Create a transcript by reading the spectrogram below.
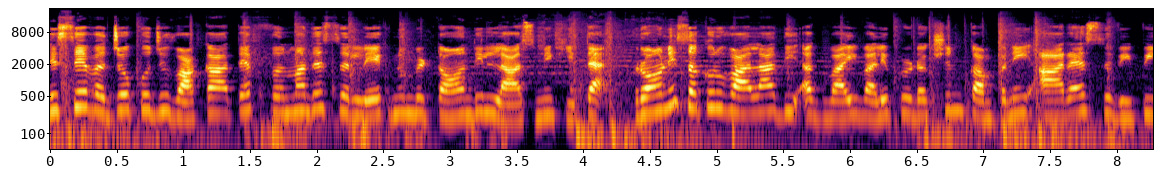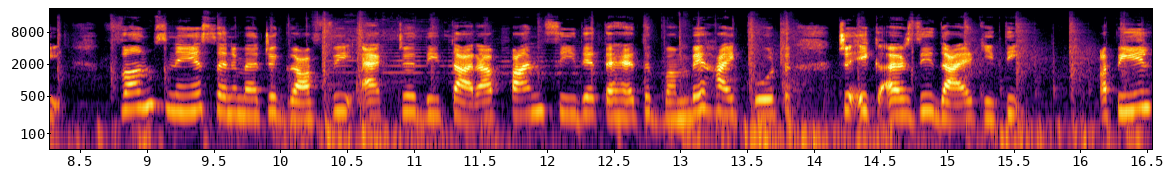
ਹਿੱਸੇ ਵਜੋਂ ਕੁਝ ਵਾਕਾ ਅਤੇ ਫਿਲਮਾਂ ਦੇ ਸਿਰਲੇਖ ਨੂੰ ਮਿਟਾਉਣ ਦੀ ਲਾਜ਼ਮੀ ਕੀਤਾ ਹੈ। ਰੌਣੀ ਸਕਰਵਾਲਾ ਦੀ ਅਗਵਾਈ ਵਾਲੀ ਪ੍ਰੋਡਕਸ਼ਨ ਕੰਪਨੀ RSVP ਫਿਲਮਸ ਨੇ ਸਿਨੇਮੈਟੋਗ੍ਰਾਫੀ ਐਕਟ ਦੀ ਧਾਰਾ 5C ਦੇ ਤਹਿਤ ਬੰਬੇ ਹਾਈ ਕੋਰਟ 'ਚ ਇੱਕ ਅਰਜ਼ੀ ਦਾਇਰ ਕੀਤੀ। ਅਪੀਲ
